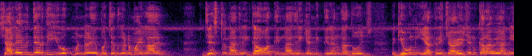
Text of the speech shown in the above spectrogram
शालेय विद्यार्थी युवक मंडळे बचत गट महिला ज्येष्ठ नागरिक गावातील नागरिक यांनी तिरंगा ध्वज घेऊन यात्रेचे आयोजन करावे आणि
